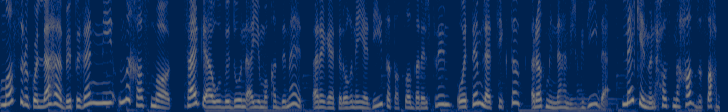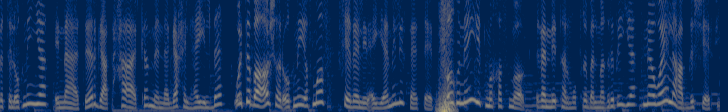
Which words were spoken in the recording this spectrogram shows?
مصر كلها بتغني مخصماك فجأة وبدون أي مقدمات. رجعت الأغنية دي تتصدر الترند وتملى التيك توك رغم إنها مش جديدة. لكن من حسن حظ صاحبة الأغنية إنها ترجع تحقق كم النجاح الهايل ده وتبقى أشهر أغنية في مصر خلال الأيام اللي فاتت. أغنية مخصماك غنتها المطربة المغربية نوال عبد الشافي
